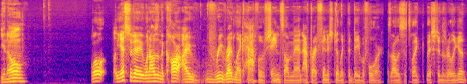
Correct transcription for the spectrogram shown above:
You know? Well, yesterday when I was in the car, I reread like half of Chainsaw Man after I finished it like the day before because I was just like, this shit is really good.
